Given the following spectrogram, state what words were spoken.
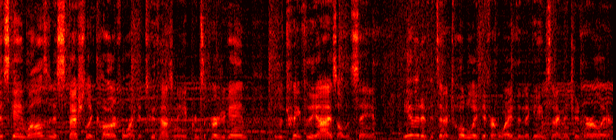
This game, while isn't especially colorful like the 2008 Prince of Persia game, is a treat for the eyes all the same, even if it's in a totally different way than the games that I mentioned earlier.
